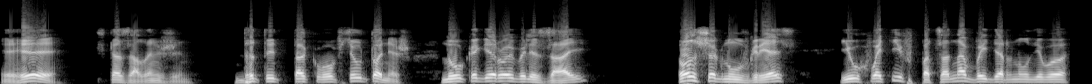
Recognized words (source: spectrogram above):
«Эге!» — сказал Энжин. «Да ты так вовсе утонешь! Ну-ка, герой, вылезай!» Он шагнул в грязь и, ухватив пацана, выдернул его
